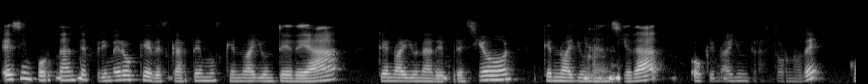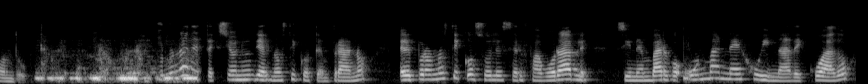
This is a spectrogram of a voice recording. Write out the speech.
es importante primero que descartemos que no hay un TDA, que no hay una depresión, que no hay una ansiedad o que no hay un trastorno de conducta. Con una detección y un diagnóstico temprano, el pronóstico suele ser favorable. Sin embargo, un manejo inadecuado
